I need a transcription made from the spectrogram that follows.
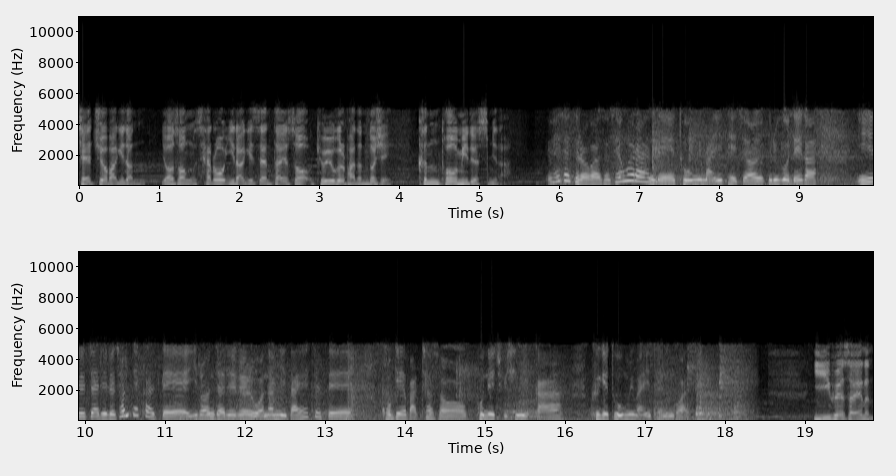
재취업하기 전 여성 새로 일하기 센터에서 교육을 받은 것이 큰 도움이 됐습니다. 회사 들어가서 생활하는데 도움이 많이 되죠. 그리고 내가 이 일자리를 선택할 때 이런 자리를 원합니다 했을 때 거기에 맞춰서 보내주시니까 그게 도움이 많이 되는 것 같아요. 이 회사에는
